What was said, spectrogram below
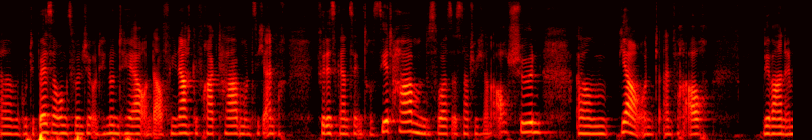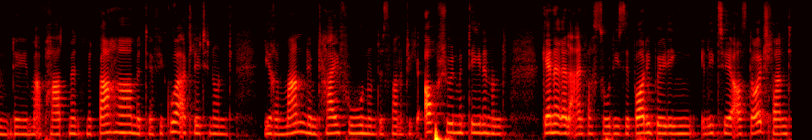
ähm, gute Besserungswünsche und hin und her und auch viel nachgefragt haben und sich einfach für das Ganze interessiert haben. Und sowas ist natürlich dann auch schön. Ähm, ja, und einfach auch, wir waren in dem Apartment mit Baha, mit der Figurathletin und ihrem Mann, dem Taifun. Und das war natürlich auch schön mit denen und generell einfach so diese Bodybuilding-Elite aus Deutschland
